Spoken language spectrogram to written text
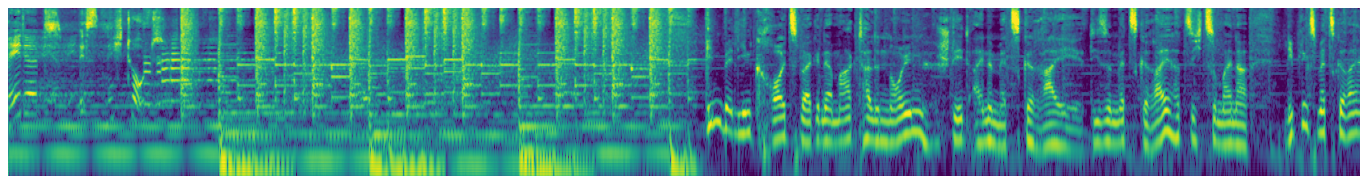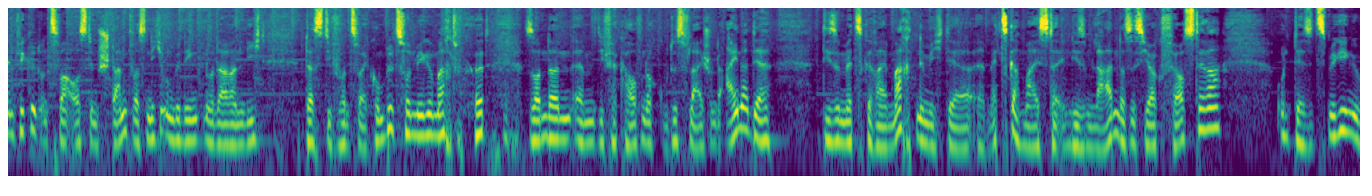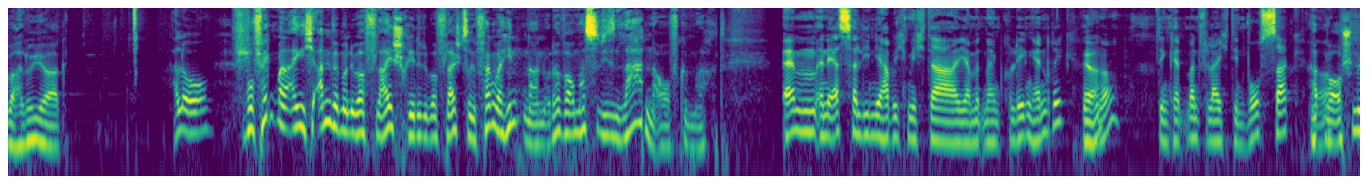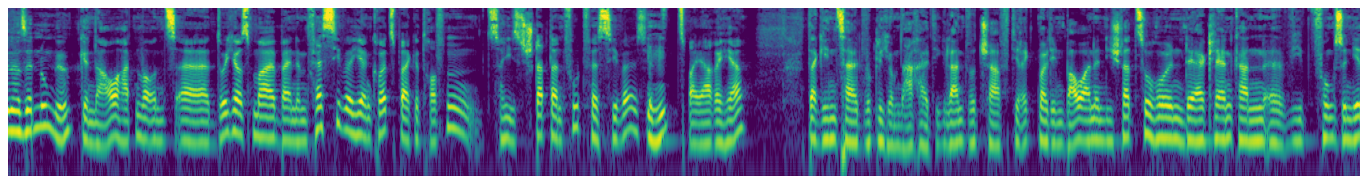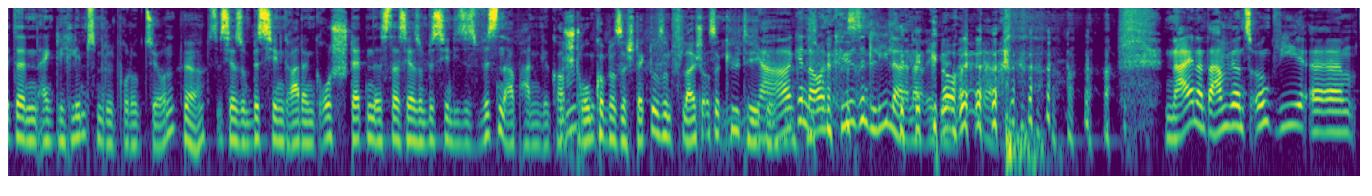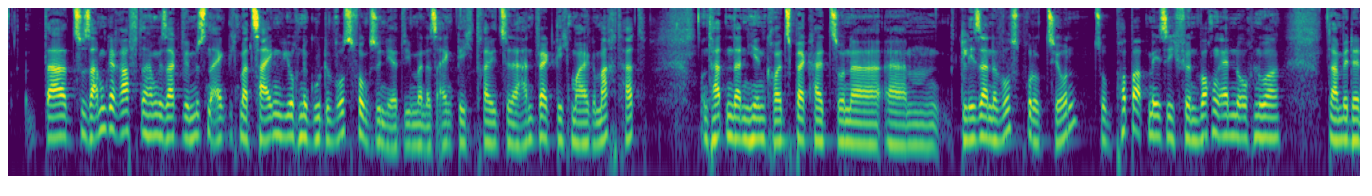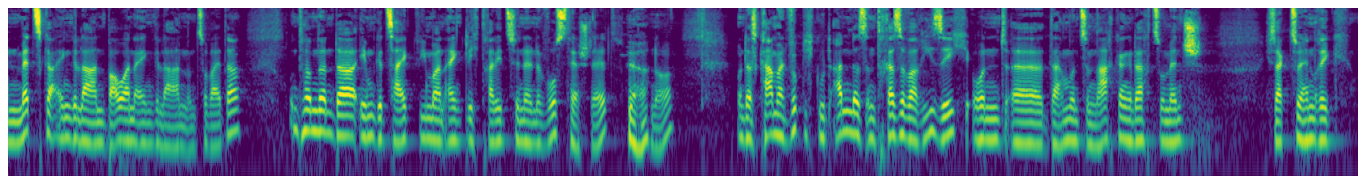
Wer redet, ist nicht tot. In Berlin-Kreuzberg in der Markthalle 9 steht eine Metzgerei. Diese Metzgerei hat sich zu meiner Lieblingsmetzgerei entwickelt und zwar aus dem Stand, was nicht unbedingt nur daran liegt, dass die von zwei Kumpels von mir gemacht wird, sondern ähm, die verkaufen auch gutes Fleisch. Und einer, der diese Metzgerei macht, nämlich der äh, Metzgermeister in diesem Laden, das ist Jörg Försterer und der sitzt mir gegenüber. Hallo Jörg. Hallo. Wo fängt man eigentlich an, wenn man über Fleisch redet, über Fleisch zu reden? Fangen wir hinten an, oder? Warum hast du diesen Laden aufgemacht? Ähm, in erster Linie habe ich mich da ja mit meinem Kollegen Hendrik, Ja. ne? den kennt man vielleicht, den Wurstsack. Hatten ne? wir auch schon in der Sendung, ne? Genau, hatten wir uns äh, durchaus mal bei einem Festival hier in Kreuzberg getroffen. Das hieß Stadtland Food Festival, ist jetzt zwei Jahre her. Da ging es halt wirklich um nachhaltige Landwirtschaft, direkt mal den Bauern in die Stadt zu holen, der erklären kann, äh, wie funktioniert denn eigentlich Lebensmittelproduktion. Ja. Das ist ja so ein bisschen, gerade in Großstädten ist das ja so ein bisschen dieses Wissen abhandengekommen. Strom kommt aus der Steckdose und Fleisch aus der Kühltheke. Ja, genau. Und Kühe sind lila in der Regel. Genau. Ne? Ja. Nein, und da haben wir uns irgendwie ähm, da zusammengerafft und haben gesagt, wir müssen eigentlich mal zeigen, wie auch eine gute Wurst funktioniert, wie man das eigentlich traditionell handwerklich mal gemacht hat. Und hatten dann hier in Kreuzberg halt so eine ähm, gläserne Wurstproduktion, so Pop-up-mäßig für ein Wochenende auch nur. Da haben wir den Metzger eingeladen, Bauern eingeladen und so weiter. Und haben dann da eben gezeigt, wie man eigentlich traditionell eine Wurst herstellt. Ja. Ne? Und das kam halt wirklich gut an, das Interesse war riesig und äh, da haben wir uns im Nachgang gedacht, so Mensch, ich sag zu Henrik,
